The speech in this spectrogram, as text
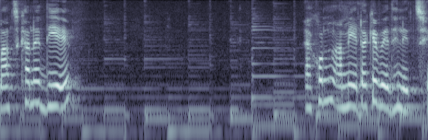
মাঝখানে দিয়ে এখন আমি এটাকে বেঁধে নিচ্ছি।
